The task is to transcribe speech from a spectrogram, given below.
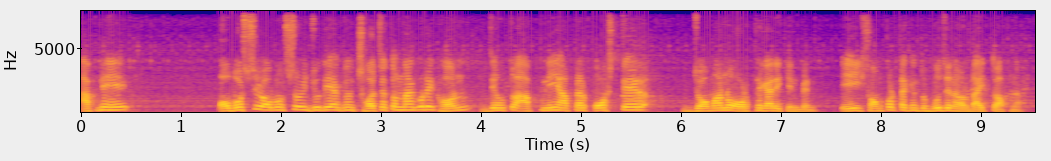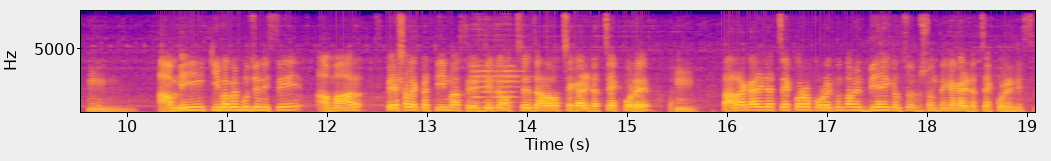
আপনি অবশ্যই অবশ্যই যদি একজন সচেতন নাগরিক হন যেহেতু আপনি আপনার কষ্টের জমানো অর্থে গাড়ি কিনবেন এই সম্পদটা কিন্তু বুঝে নেওয়ার দায়িত্ব আপনার। আমি কীভাবে বুঝে নিছি? আমার স্পেশাল একটা টিম আছে যেটা হচ্ছে যারা হচ্ছে গাড়িটা চেক করে তারা গাড়িটা চেক করার পরে কিন্তু আমি ভেহিকেল সলিউশন থেকে গাড়িটা চেক করে নিছি।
